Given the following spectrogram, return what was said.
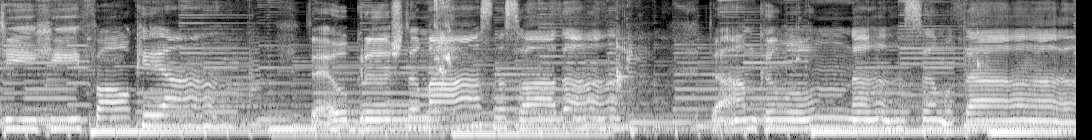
Тихи в океан. Те обгръщам аз на слада Там към умна самота.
